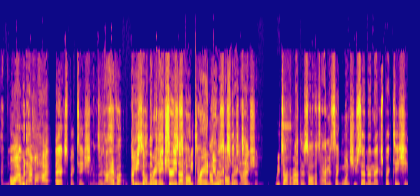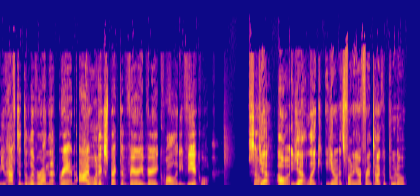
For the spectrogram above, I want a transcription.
I mean, Oh, I would have a high expectation of that. Dude, I have a. I mean, based the on the bra- it's- pictures, it's- I have a brand new this all the time. expectation. We talk about this all the time. It's like once you set an expectation, you have to deliver on that brand. I would expect a very, very quality vehicle. So Yeah. Oh, yeah. Like you know, it's funny. Our friend Todd Caputo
